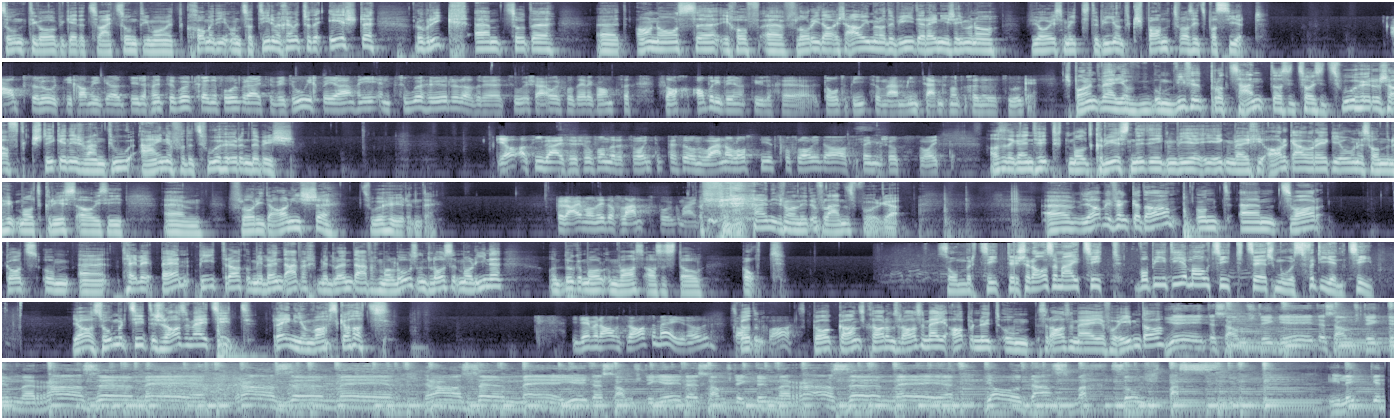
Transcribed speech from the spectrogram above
Sonntagabend, jeden zweiten Sonntag mit Comedy und Satire. Wir kommen zu der ersten Rubrik, ähm, zu den äh, Annoncen. Ich hoffe, äh, Florida ist auch immer noch dabei. Der Reini ist immer noch bei uns mit dabei und gespannt, was jetzt passiert. Absolut. Ich habe mich natürlich nicht so gut können vorbereiten wie du. Ich bin ja auch eh ein Zuhörer oder ein Zuschauer von dieser ganzen Sache. Aber ich bin natürlich äh, hier dabei, um meinen Senf noch dazugeben. Spannend wäre ja, um wie viel Prozent dass jetzt unsere Zuhörerschaft gestiegen ist, wenn du einer der Zuhörenden bist. Ja, also ich weiss ja schon von einer zweiten Person, die auch noch lost jetzt von Florida. Also sind wir schon das Zweite. Also, da gehen heute mal die Grüße nicht irgendwie in irgendwelche Aargau-Regionen, sondern heute mal die Grüße an unsere ähm, floridanischen Zuhörenden. Für einmal nicht auf Lenzburg, meine ich. Für einen ist mal nicht auf Lenzburg, ja. Ähm, ja, wir fangen gerade an. Und ähm, zwar geht es um äh, Tele Bern-Beitrag. Und wir lassen, einfach, wir lassen einfach mal los und hören mal rein und schauen mal, um was also es hier geht. Sommerzeit ist Rasenmähzeit, wobei diese Mahlzeit zuerst muss verdient sein. Ja, Sommerzeit ist Rasenmähzeit. Reini, um was geht's? Ich nehme an, ums Rasenmähen, oder? Es Ganz geht, klar. es geht ganz klar ums Rasenmähen, aber nicht um das Rasenmähen von ihm hier. Jeden Samstag, jeden Samstag tun wir Rasenmähen, Rasenmähen, Rasenmähen. Jeden Samstag, jeden Samstag tun wir Rasenmähen. Ja, das macht so Spaß. Ich lege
